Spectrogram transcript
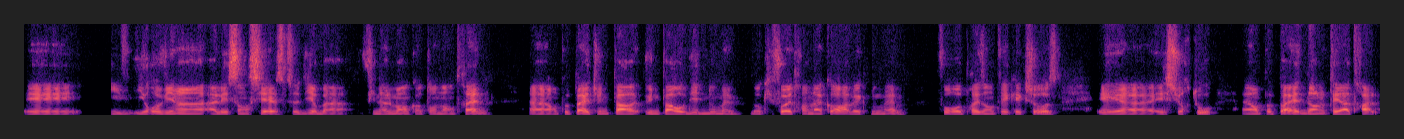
Et il, revient à l'essentiel, se dire ben, finalement, quand on entraîne, euh, on ne peut pas être une, une parodie de nous-mêmes. Donc, il faut être en accord avec nous-mêmes, il faut représenter quelque chose. Et, euh, et surtout, on ne peut pas être dans le théâtral.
